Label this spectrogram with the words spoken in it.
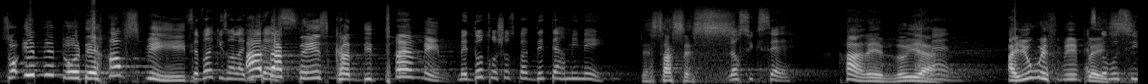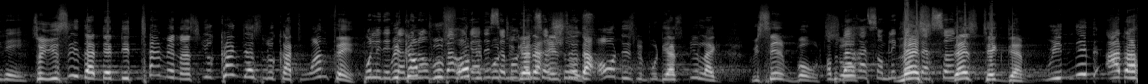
So even though they have speed, C'est vrai qu'ils ont la other vitesse, things can determine mais d'autres choses peuvent déterminer success. leur succès. Hallelujah. Amen. Are you with me, Est-ce que vous suivez? So you see that the determinants, you can't just look at one thing. Pour les We déterminants, can't on peut put four people together and say chose. that all these people, they are still like Usain Bolt. On peut pas rassembler let's, personnes. let's take them. We need other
